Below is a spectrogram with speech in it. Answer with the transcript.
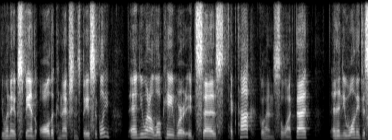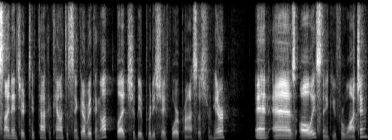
you want to expand all the connections basically, and you want to locate where it says TikTok, go ahead and select that, and then you will need to sign into your TikTok account to sync everything up, but it should be a pretty straightforward process from here. And as always, thank you for watching.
